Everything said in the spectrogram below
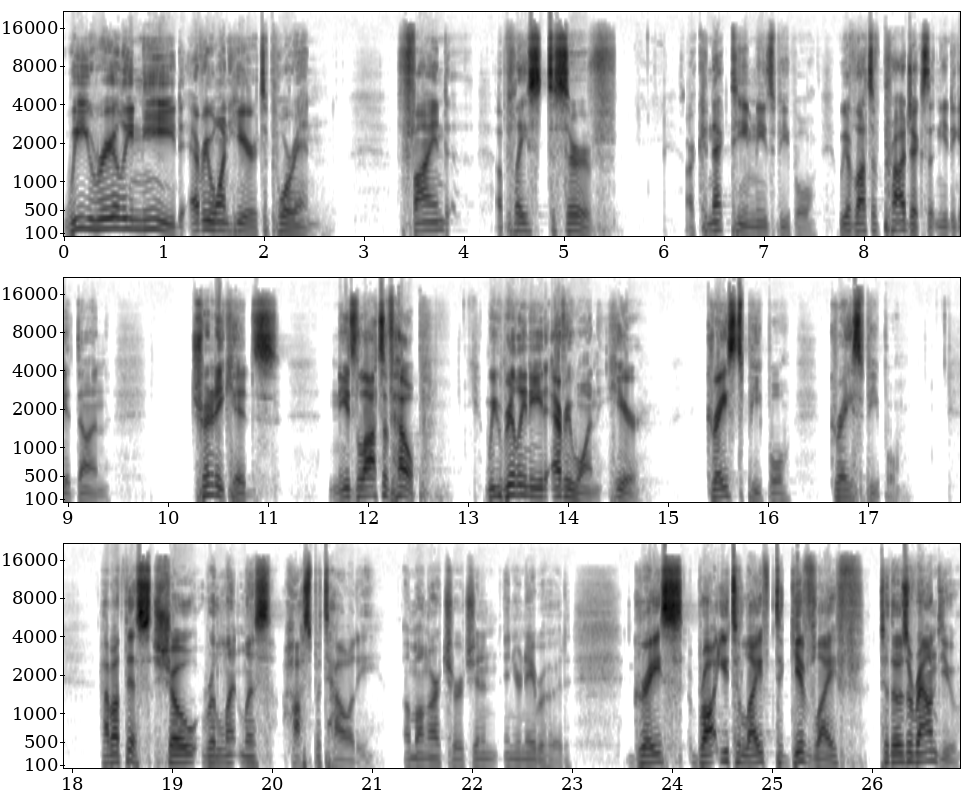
We really need everyone here to pour in. Find a place to serve. Our Connect team needs people. We have lots of projects that need to get done. Trinity Kids needs lots of help. We really need everyone here. Graced people, grace people. How about this? Show relentless hospitality among our church and in your neighborhood. Grace brought you to life to give life to those around you.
